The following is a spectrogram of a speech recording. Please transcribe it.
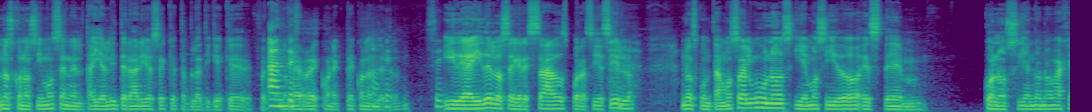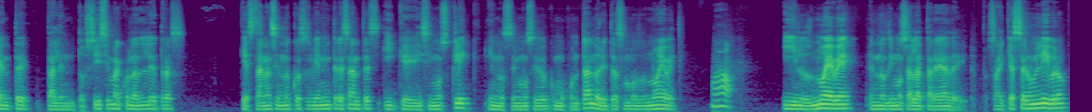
nos conocimos en el taller literario ese que te platiqué que fue cuando me reconecté con las letras. Y de ahí de los egresados, por así decirlo, nos juntamos algunos y hemos ido este, conociendo nueva gente talentosísima con las letras que están haciendo cosas bien interesantes y que hicimos clic y nos hemos ido como juntando. Ahorita somos nueve. Wow. Y los nueve eh, nos dimos a la tarea de, pues hay que hacer un libro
